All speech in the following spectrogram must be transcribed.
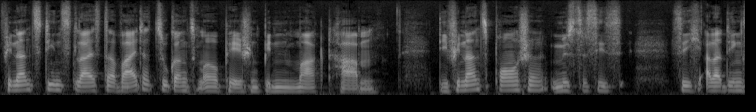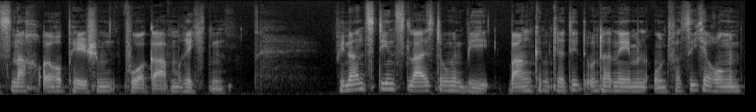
Finanzdienstleister weiter Zugang zum europäischen Binnenmarkt haben. Die Finanzbranche müsste sich allerdings nach europäischen Vorgaben richten. Finanzdienstleistungen wie Banken, Kreditunternehmen und Versicherungen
